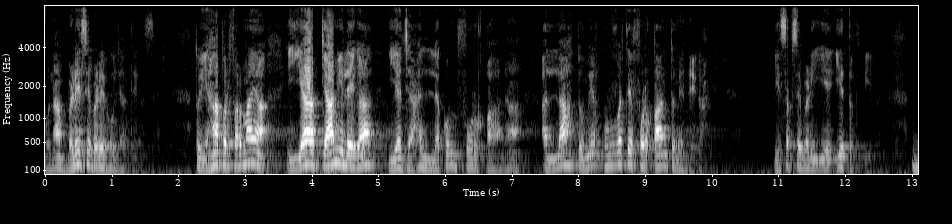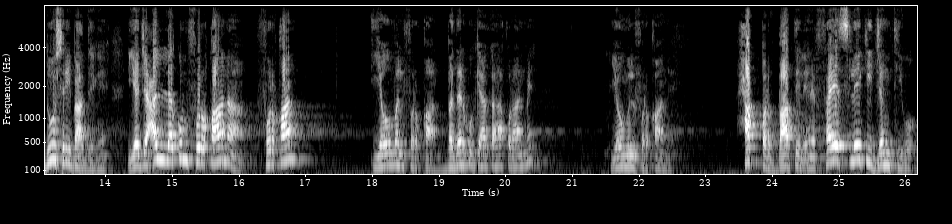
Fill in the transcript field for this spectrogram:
گناہ بڑے سے بڑے ہو جاتے ہیں اس سے۔ تو یہاں پر فرمایا، یا کیا ملے گا؟ لکم فرقانا، اللہ تمہیں قوت فرقان تمہیں دے گا۔ یہ سب سے بڑی یہ یہ تفکیب دوسری بات دیکھیں، یجعل لکم فرقانا، فرقان یوم الفرقان۔ بدر کو کیا کہا قرآن میں؟ یوم الفرقان ہے۔ حق پر باطل یعنی فیصلے کی جنگ تھی وہ۔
